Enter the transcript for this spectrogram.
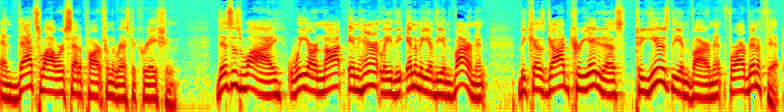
And that's why we're set apart from the rest of creation. This is why we are not inherently the enemy of the environment because God created us to use the environment for our benefit.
